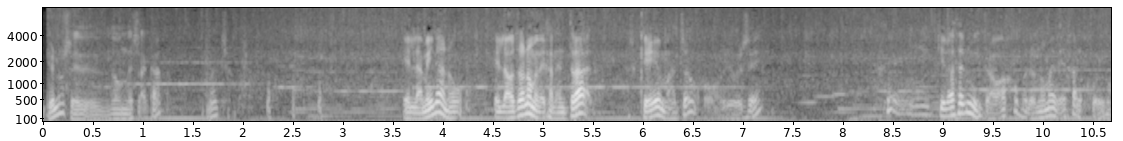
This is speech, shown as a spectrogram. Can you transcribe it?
Yo no sé de dónde sacar, macho. En la mina no. En la otra no me dejan entrar. Es que, macho, yo qué sé. Quiero hacer mi trabajo, pero no me deja el juego.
